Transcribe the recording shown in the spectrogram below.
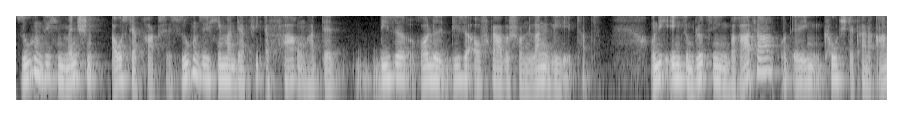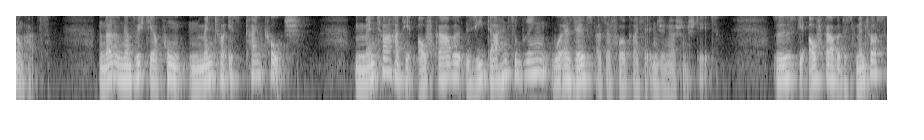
Suchen Sie sich einen Menschen aus der Praxis, suchen Sie sich jemanden, der viel Erfahrung hat, der diese Rolle, diese Aufgabe schon lange gelebt hat. Und nicht irgendeinen so blödsinnigen Berater oder irgendeinen Coach, der keine Ahnung hat. Und das ist ein ganz wichtiger Punkt. Ein Mentor ist kein Coach. Ein Mentor hat die Aufgabe, sie dahin zu bringen, wo er selbst als erfolgreicher Ingenieur schon steht. So ist es die Aufgabe des Mentors,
